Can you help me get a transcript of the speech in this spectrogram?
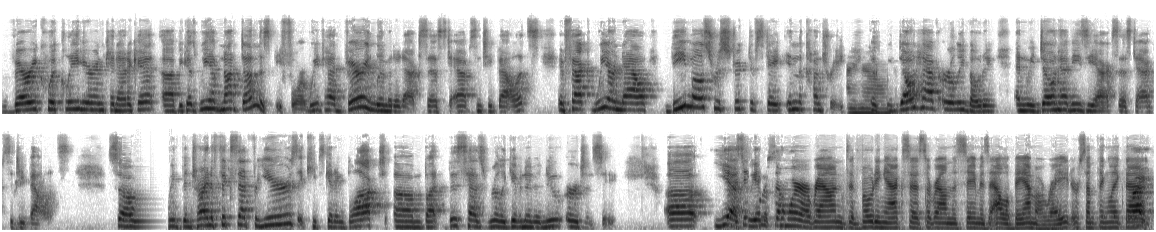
very quickly here in Connecticut uh, because we have not done this before. We've had very limited access to absentee ballots. In fact, we are now the most restrictive state in the country because we don't have early voting and we don't have easy access to absentee ballots. So we've been trying to fix that for years. It keeps getting blocked, um, but this has really given it a new urgency. Uh, yes, we have somewhere around voting access around the same as Alabama, right, or something like that. Right,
